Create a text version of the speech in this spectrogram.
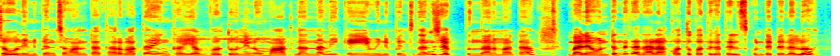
చెవులు వినిపించవంట. తర్వాత ఇంకా ఎవరితోని నువ్వు మాట్లాడినా నీకు ఏం వినిపించదని చెప్తుంది అనమాట భలే ఉంటుంది కదా అలా కొత్త కొత్తగా తెలుసుకుంటే పిల్లలు.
